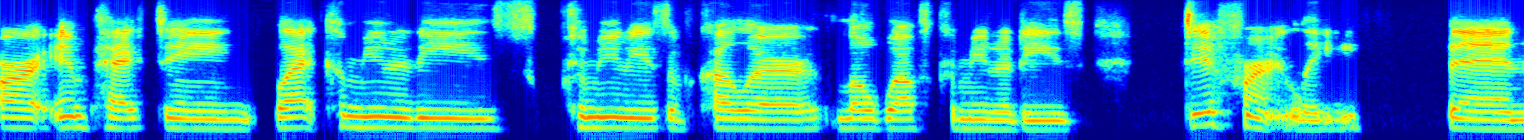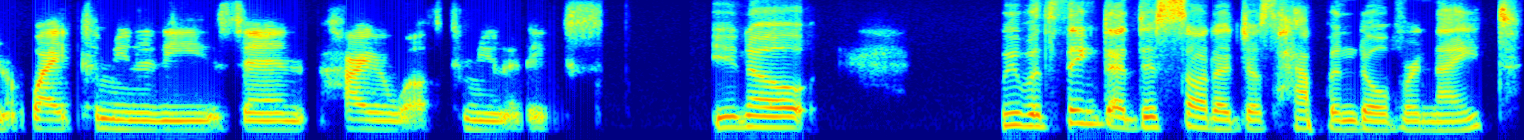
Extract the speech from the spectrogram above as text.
are impacting Black communities, communities of color, low wealth communities differently than white communities and higher wealth communities? You know, we would think that this sort of just happened overnight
